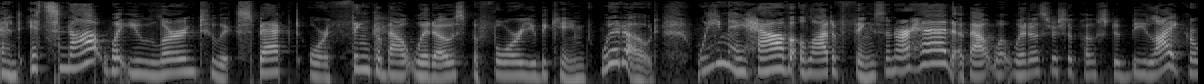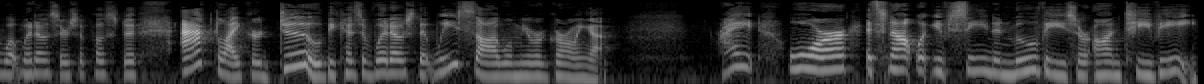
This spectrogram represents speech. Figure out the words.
And it's not what you learned to expect or think about widows before you became widowed. We may have a lot of things in our head about what widows are supposed to be like or what widows are supposed to act like or do because of widows that we saw when we were growing up. Right? Or it's not what you've seen in movies or on TV.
